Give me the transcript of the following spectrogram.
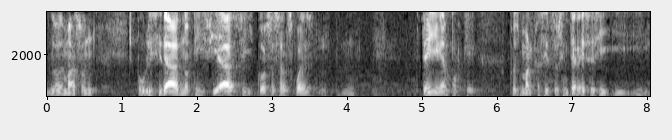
lo demás son publicidad, noticias y cosas a las cuales pues, te llegan porque pues marcas ciertos intereses y, y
